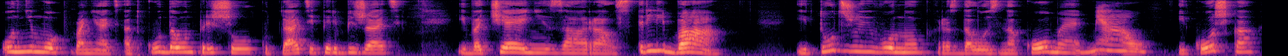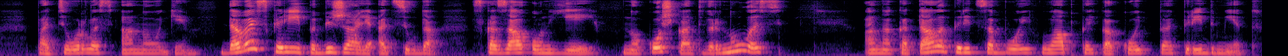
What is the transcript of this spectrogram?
Он не мог понять, откуда он пришел, куда теперь бежать, и в отчаянии заорал «Стрельба!». И тут же его ног раздалось знакомое «Мяу!», и кошка потерлась о ноги. «Давай скорее побежали отсюда», — сказал он ей. Но кошка отвернулась. Она катала перед собой лапкой какой-то предмет.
